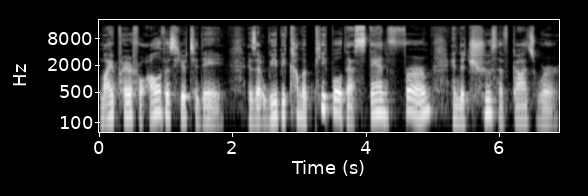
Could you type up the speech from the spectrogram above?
My prayer for all of us here today is that we become a people that stand firm in the truth of God's Word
